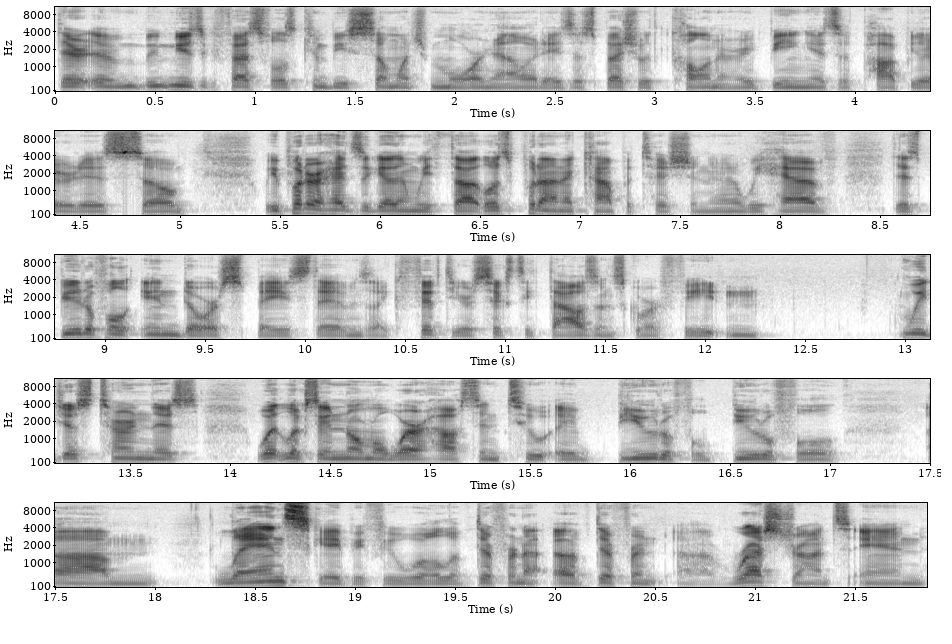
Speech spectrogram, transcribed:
there, uh, music festivals can be so much more nowadays, especially with culinary being as popular it is. So we put our heads together and we thought, let's put on a competition. And we have this beautiful indoor space that is like 50 or 60,000 square feet. And we just turned this, what looks like a normal warehouse, into a beautiful, beautiful um, landscape, if you will, of different of different uh, restaurants and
